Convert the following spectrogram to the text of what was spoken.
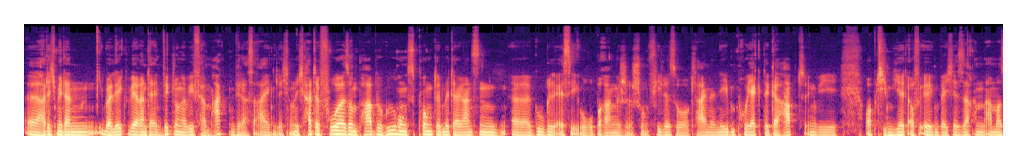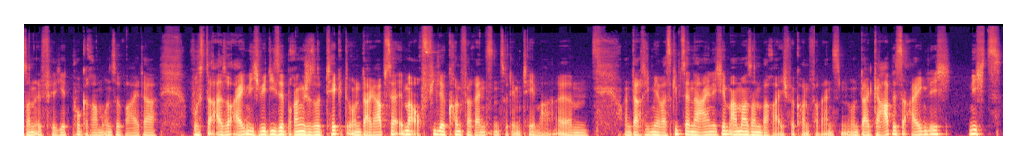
äh, hatte ich mir dann überlegt während der Entwicklung, wie vermarkten wir das eigentlich? Und ich hatte vorher so ein paar Berührungspunkte mit der ganzen äh, Google SEO-Branche, schon viele so kleine Nebenprojekte gehabt, irgendwie optimiert auf irgendwelche Sachen, Amazon Affiliate-Programm und so weiter. Wusste also eigentlich, wie diese Branche so tickt und da gab es ja immer auch viele Konferenzen zu dem Thema. Ähm, und dachte ich mir, was gibt es denn da eigentlich im Amazon-Bereich für Konferenzen? Und da gab es eigentlich nichts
